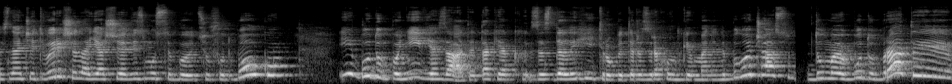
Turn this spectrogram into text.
Значить, вирішила я, що я візьму з собою цю футболку і буду по ній в'язати. Так як заздалегідь робити розрахунки в мене не було часу. Думаю, буду брати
